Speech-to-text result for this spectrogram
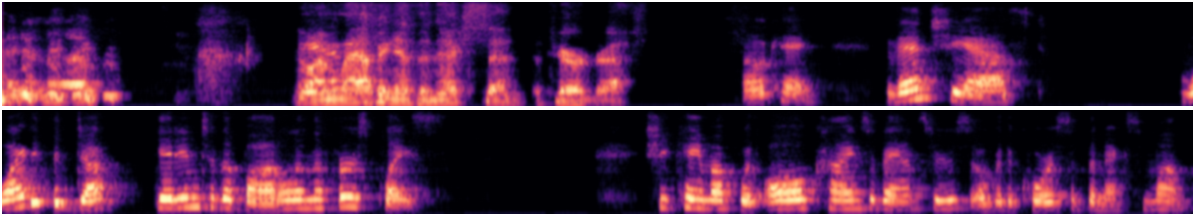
I don't know. No, I'm laughing at the next sentence, the paragraph. Okay. Then she asked, Why did the duck get into the bottle in the first place? She came up with all kinds of answers over the course of the next month.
